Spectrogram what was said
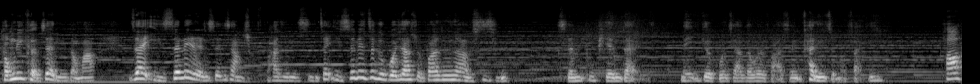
同理可证，你懂吗？你在以色列人身上所发生的事情，在以色列这个国家所发生的事情，神不偏待人，每一个国家都会发生，看你怎么反应。好，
